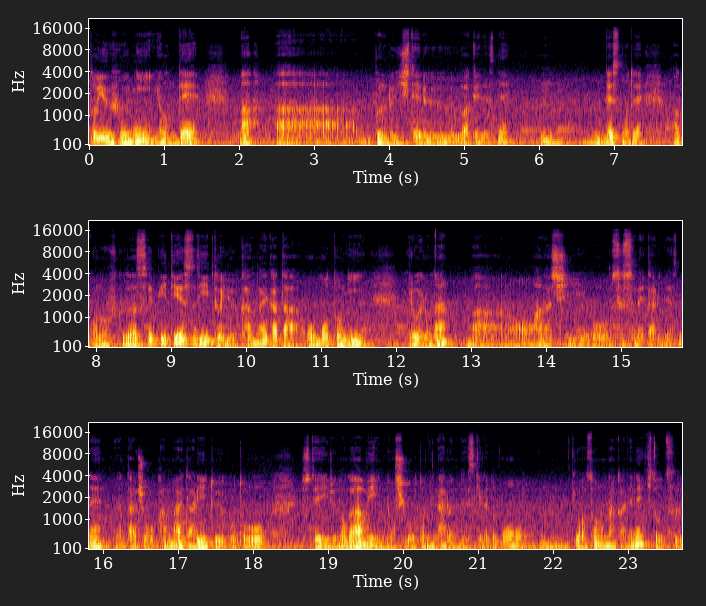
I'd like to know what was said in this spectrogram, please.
というふうに呼んでまあ分類してるわけですね。うん、ですので、まあ、この複雑性 PTSD という考え方をもとにいろいろな、まあ、あの話を進めたりですね対処を考えたりということをしているのがメインの仕事になるんですけれども、うん、今日はその中でね一つ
